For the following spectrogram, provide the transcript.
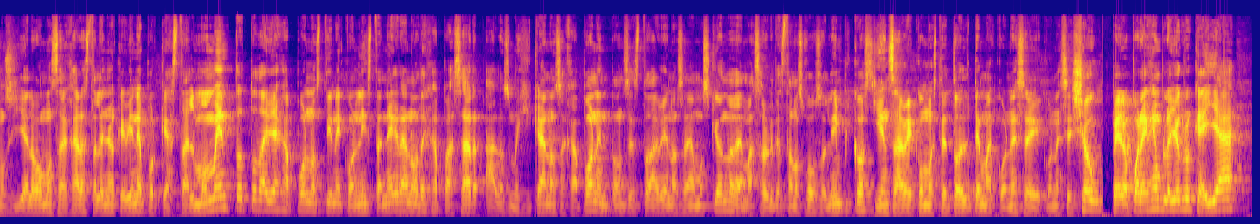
o si ya lo vamos a dejar hasta el año que viene, porque hasta el momento todavía Japón nos tiene con lista negra, no deja pasar a los mexicanos a Japón, entonces todavía no sabemos qué onda. Además, ahorita están los Juegos Olímpicos, quién sabe cómo esté todo el tema con ese, con ese show. Pero por ejemplo, yo creo que allá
